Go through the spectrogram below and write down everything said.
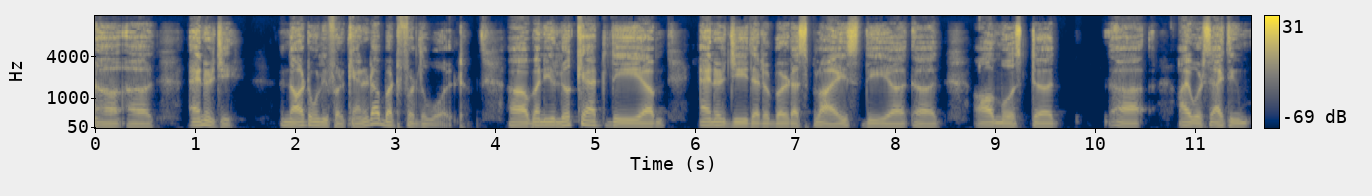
uh, uh, energy, not only for Canada but for the world. Uh, when you look at the um, energy that Alberta supplies, the almost I would say I think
